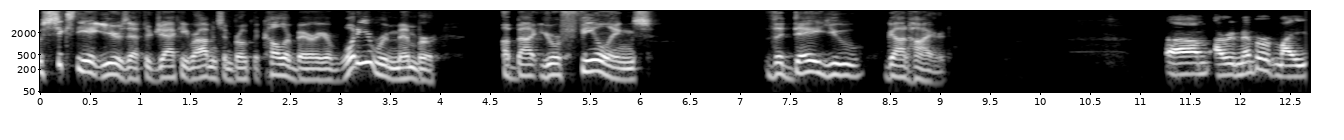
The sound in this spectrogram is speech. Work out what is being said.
was 68 years after Jackie Robinson broke the color barrier. What do you remember about your feelings the day you got hired? Um, I remember my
